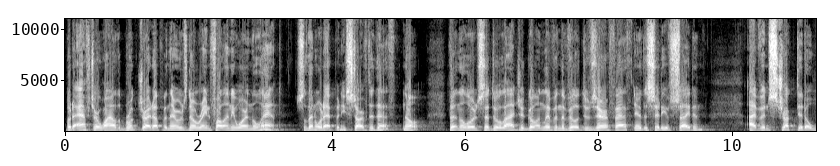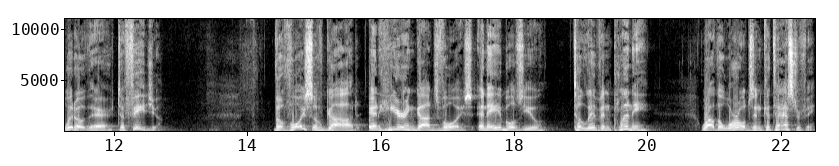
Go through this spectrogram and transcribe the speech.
But after a while, the brook dried up, and there was no rainfall anywhere in the land. So then what happened? He starved to death? No. Then the Lord said to Elijah, Go and live in the village of Zarephath near the city of Sidon. I've instructed a widow there to feed you. The voice of God and hearing God's voice enables you to live in plenty while the world's in catastrophe.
